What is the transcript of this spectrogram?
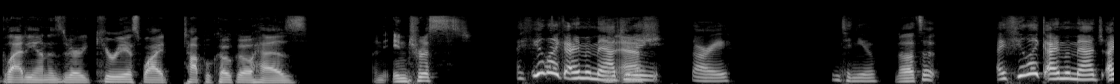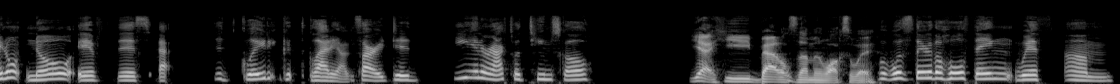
Gladion is very curious why Tapu Koko has an interest. I feel like I'm in imagining Ash. sorry. Continue. No, that's it. I feel like I'm imagine I don't know if this did Gladi- Gladion, sorry, did he interact with Team Skull? Yeah, he battles them and walks away. But was there the whole thing with um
